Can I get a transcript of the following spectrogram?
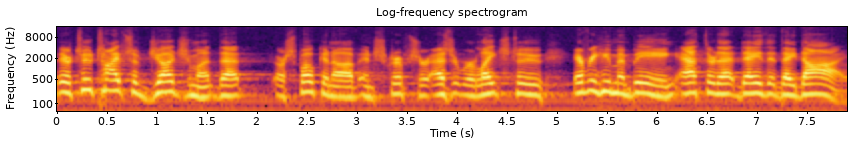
There are two types of judgment that are spoken of in Scripture as it relates to every human being after that day that they die.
